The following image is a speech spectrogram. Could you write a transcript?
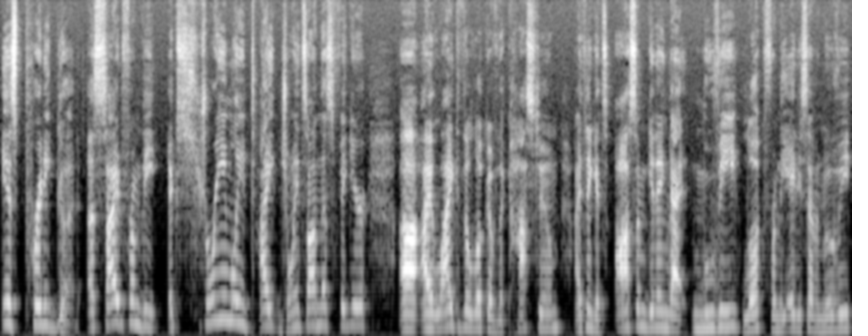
is pretty good. Aside from the extremely tight joints on this figure, uh, I like the look of the costume. I think it's awesome getting that movie look from the 87 movie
